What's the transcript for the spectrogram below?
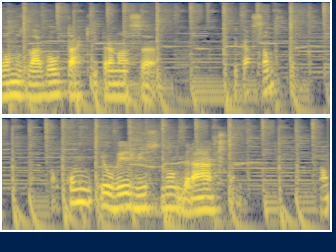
Vamos lá voltar aqui para nossa explicação. Então, como eu vejo isso no gráfico? Então,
